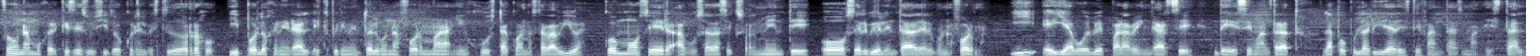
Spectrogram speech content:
fue una mujer que se suicidó con el vestido rojo y por lo general experimentó alguna forma injusta cuando estaba viva, como ser abusada sexualmente o ser violentada de alguna forma y ella vuelve para vengarse de ese maltrato. La popularidad de este fantasma es tal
